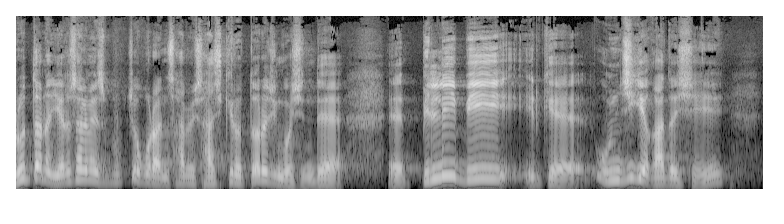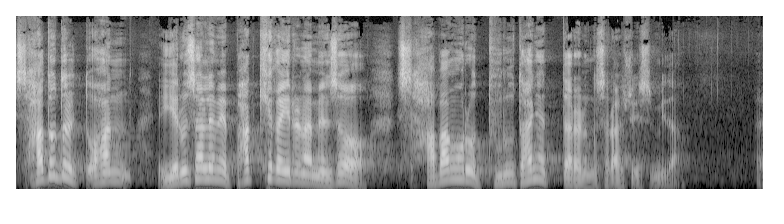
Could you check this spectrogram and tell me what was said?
루타는 예루살렘에서 북쪽으로 한 440km 떨어진 곳인데 예, 빌립이 이렇게 움직여 가듯이 사도들 또한 예루살렘에 박해가 일어나면서 사방으로 두루 다녔다라는 것을 알 수 있습니다. 예.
